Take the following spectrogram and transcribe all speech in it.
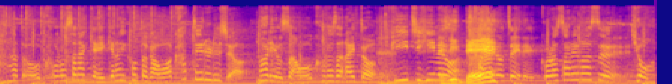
あなたを殺さなきゃいけないことが分かっているでしょうマリオさんを殺さないとピーチ姫は彼の手で殺されます今日のこ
